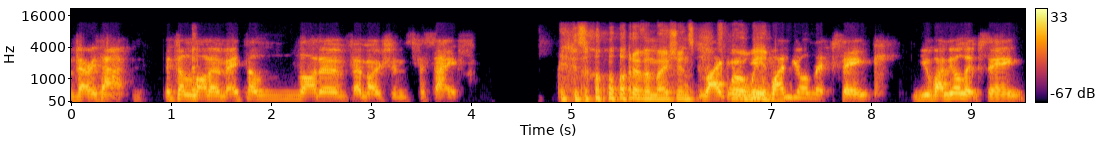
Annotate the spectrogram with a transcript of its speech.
Very that. It's a lot of it's a lot of emotions for safe. It is a lot of emotions Like for a you win. won your lip sync. You won your lip sync.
